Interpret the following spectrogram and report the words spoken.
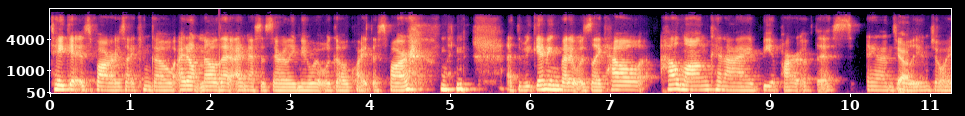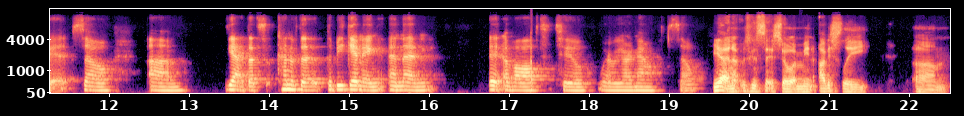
Take it as far as i can go. I don't know that i necessarily knew it would go quite this far when, at the beginning but it was like how how long can i be a part of this and yeah. really enjoy it? So um yeah that's kind of the the beginning. And then it evolved to where we are now. So yeah, and I was going to say, so I mean, obviously, um,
